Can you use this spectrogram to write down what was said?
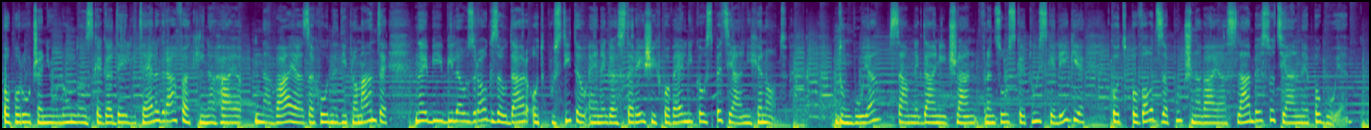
Po poročanju londonskega Daily Telegrapha, ki nahaja, navaja zahodne diplomante, naj bi bila vzrok za udar odpustitev enega starejših poveljnikov specialnih enot. Dumbuja, sam nekdani član francoske tujske legije, kot povod za puč navaja slabe socialne pogoje.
